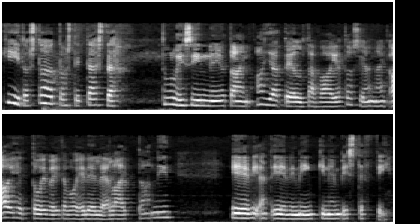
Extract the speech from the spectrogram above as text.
Kiitos. Toivottavasti tästä tuli sinne jotain ajateltavaa ja tosiaan näitä aihetoiveita voi edelleen laittaa, niin eevi.eeviminkkinen.fi.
